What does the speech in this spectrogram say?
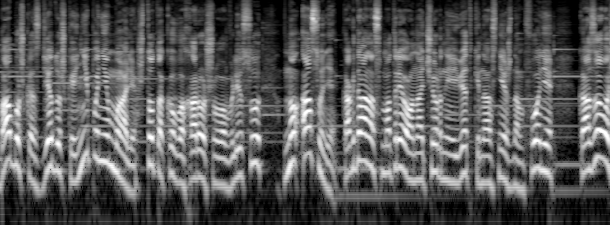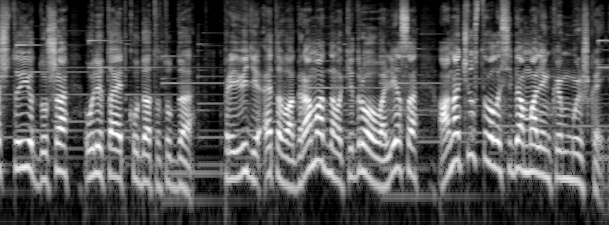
Бабушка с дедушкой не понимали, что такого хорошего в лесу, но Асуне, когда она смотрела на черные ветки на снежном фоне, казалось, что ее душа улетает куда-то туда. При виде этого громадного кедрового леса она чувствовала себя маленькой мышкой,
